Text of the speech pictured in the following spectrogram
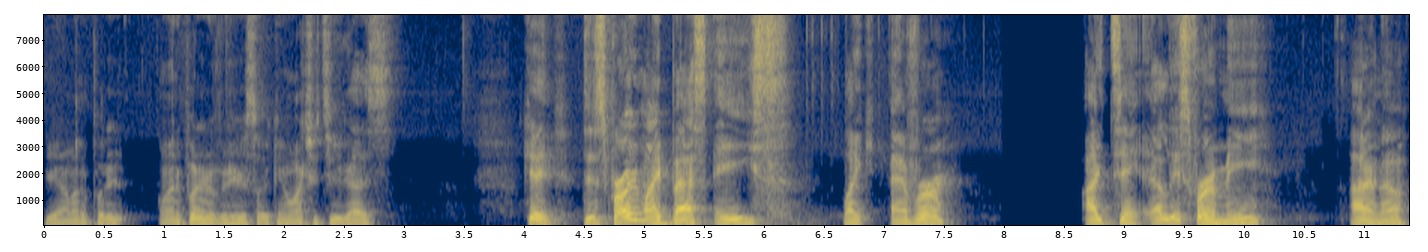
Yeah, I'm gonna put it. I'm gonna put it over here so I can watch it to you guys. Okay, this is probably my best ace, like ever. I think, at least for me. I don't know. That far,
